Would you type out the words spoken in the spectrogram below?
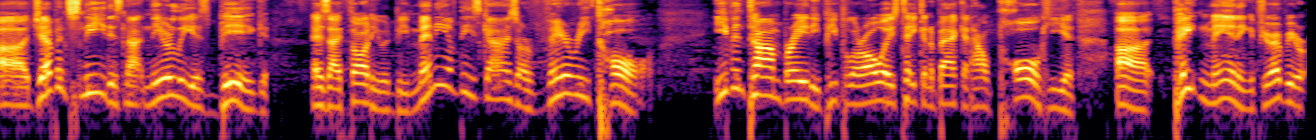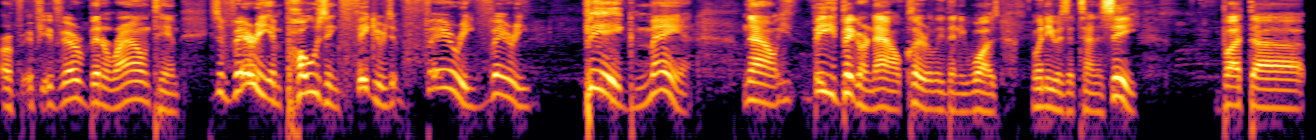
uh, Jevan Snead is not nearly as big as I thought he would be. Many of these guys are very tall. Even Tom Brady, people are always taken aback at how tall he is. Uh, Peyton Manning, if you're ever if you've ever been around him, he's a very imposing figure. He's a very very big man. Now he's, he's bigger now, clearly, than he was when he was at Tennessee. But uh,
